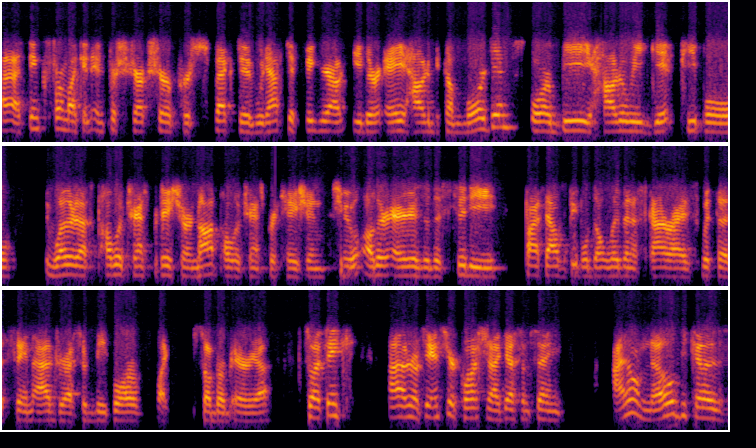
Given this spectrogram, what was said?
I think from like an infrastructure perspective, we'd have to figure out either A, how to become more dense, or B, how do we get people, whether that's public transportation or not public transportation, to other areas of the city. 5,000 people don't live in a skyrise with the same address. It would be more like suburb area. So I think, I don't know, to answer your question, I guess I'm saying, I don't know because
